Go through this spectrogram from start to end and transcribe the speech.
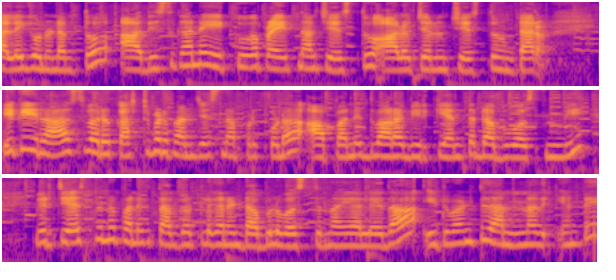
కలిగి ఉండడంతో ఆ దిశగానే ఎక్కువగా ప్రయత్నాలు చేస్తూ ఆలోచనలు చేస్తూ ఉంటారు. ఇక ఈ రాశి వారు కష్టపడి పని చేసినప్పటికి కూడా ఆ పని ద్వారా వీరికి ఎంత డబ్బు వస్తుంది? వీరు చేస్తున్న పనికి తగ్గట్లుగానే డబ్బులు వస్తున్నాయా లేదా? ఇటువంటిది అన్నది అంటే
